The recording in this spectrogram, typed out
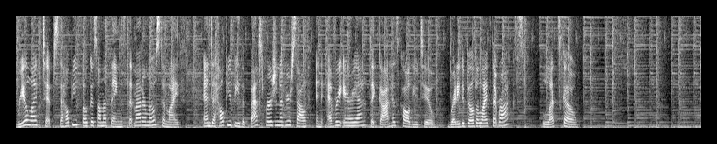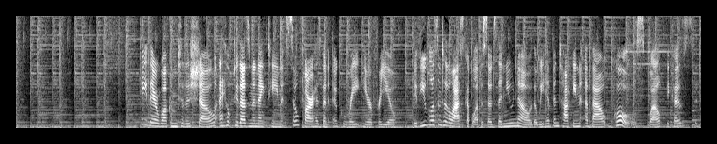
real life tips to help you focus on the things that matter most in life and to help you be the best version of yourself in every area that God has called you to. Ready to build a life that rocks? Let's go. Hey there, welcome to the show. I hope 2019 so far has been a great year for you. If you've listened to the last couple episodes, then you know that we have been talking about goals. Well, because it's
